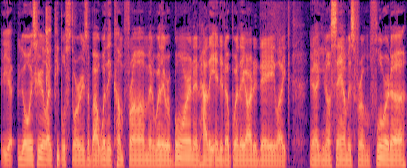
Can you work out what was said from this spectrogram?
you, you always hear like people's stories about where they come from and where they were born and how they ended up where they are today. Like, you know, you know Sam is from Florida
